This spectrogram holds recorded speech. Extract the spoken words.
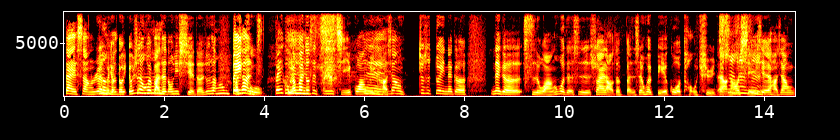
带上任何有有有些人会把这东西写的就是悲苦悲苦，要不然就是积极光明，好像就是对那个。那个死亡或者是衰老的本身会别过头去，然后写一些好像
